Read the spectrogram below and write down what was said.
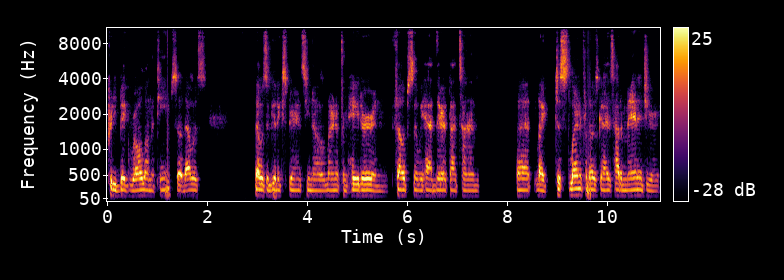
pretty big role on the team, so that was that was a good experience. You know, learning from Hader and Phelps that we had there at that time, but like just learning from those guys how to manage your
